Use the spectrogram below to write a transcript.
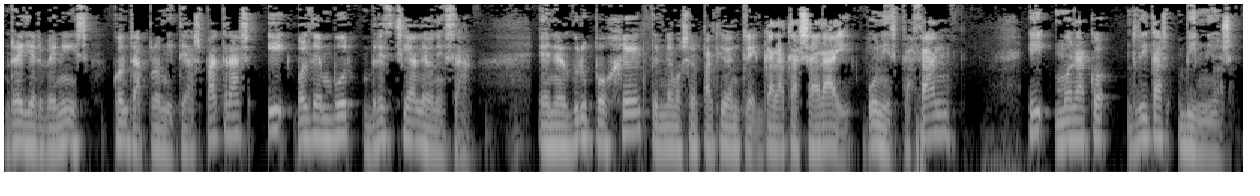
Reyer Benis contra Prometeas Patras y Oldenburg Brescia Leonesa. En el grupo G tendremos el partido entre Galatasaray Unis Kazán y Mónaco Ritas Vilnius.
